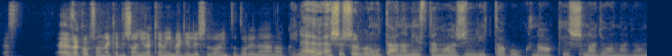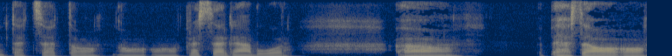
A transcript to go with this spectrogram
ezt ezzel kapcsolatban neked is annyira kemény megélésed van, mint a Dorinának? Én elsősorban utána néztem a zsűri tagoknak, és nagyon-nagyon tetszett a, a, a Presser Gábor, a, persze a, a,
